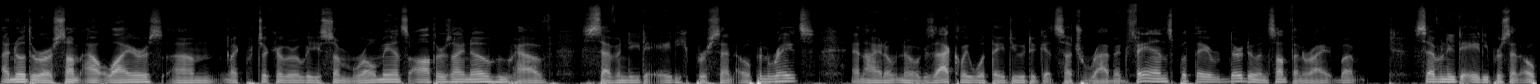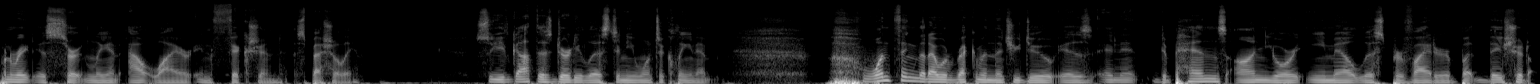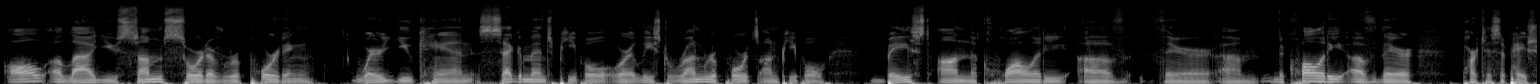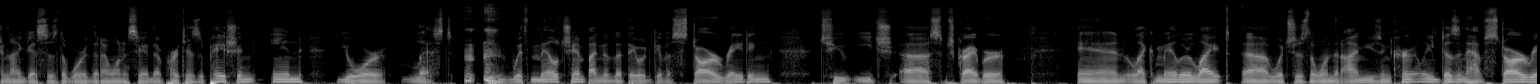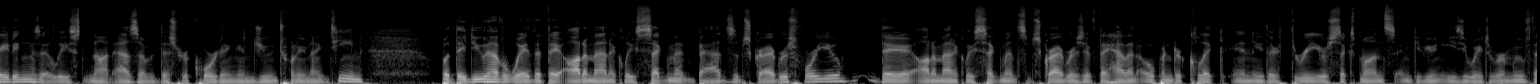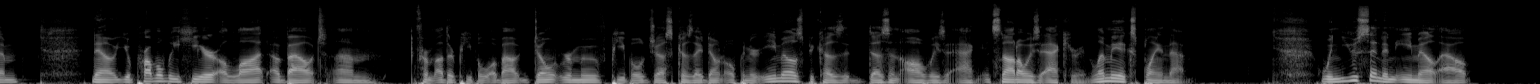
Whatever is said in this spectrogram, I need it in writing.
I know there are some outliers, um, like particularly some romance authors I know who have 70 to 80% open rates, and I don't know exactly what they do to get such rabid fans, but they they're doing something right. But 70 to 80% open rate is certainly an outlier in fiction, especially. So you've got this dirty list and you want to clean it. One thing that I would recommend that you do is, and it depends on your email list provider, but they should all allow you some sort of reporting where you can segment people or at least run reports on people based on the quality of their um, the quality of their participation, I guess is the word that I want to say, their participation in your list. With MailChimp, I know that they would give a star rating to each uh, subscriber. And like MailerLite, uh, which is the one that I'm using currently, doesn't have star ratings, at least not as of this recording in June 2019 but they do have a way that they automatically segment bad subscribers for you. They automatically segment subscribers if they haven't opened or clicked in either three or six months and give you an easy way to remove them. Now, you'll probably hear a lot about um, from other people about don't remove people just because they don't open your emails because it doesn't always act. It's not always accurate. Let me explain that. When you send an email out,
